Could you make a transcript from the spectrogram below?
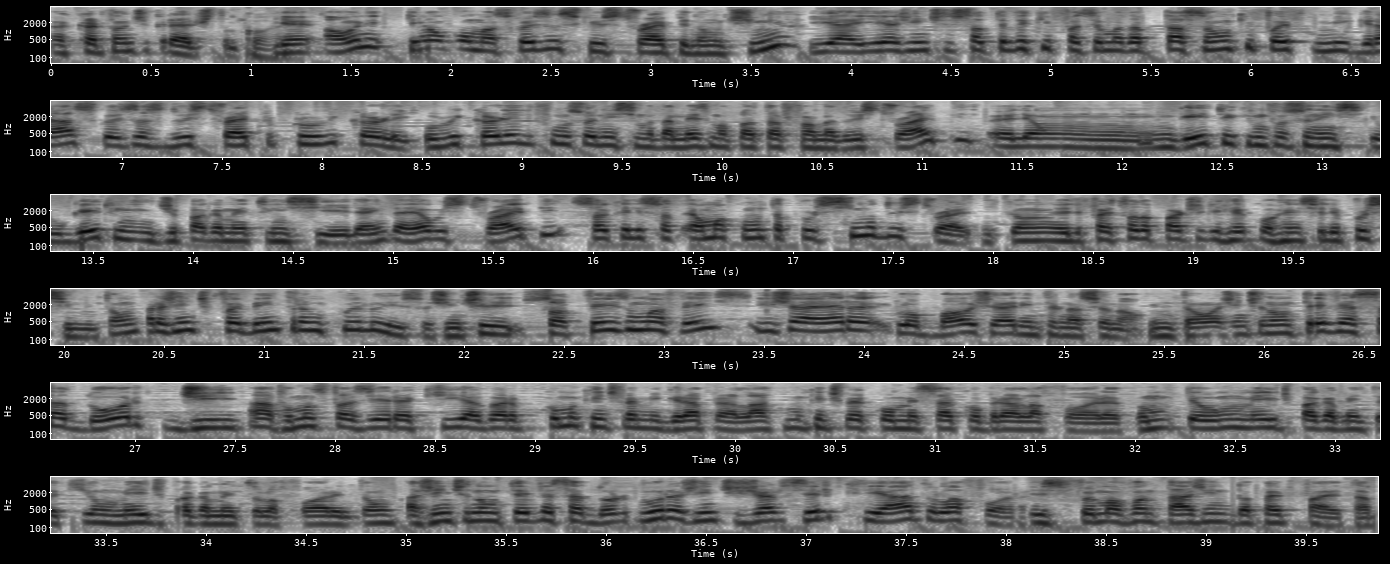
eh, cartão de crédito. Correto. E a uni... tem algumas coisas que o Stripe não tinha, e aí a gente só teve que fazer uma adaptação que foi migrar as coisas do Stripe pro Recurly. O Recurly ele funciona em cima da mesma plataforma do Stripe, ele é um, um gateway que funciona em si, o gateway de pagamento em si, ele ainda é o Stripe, só que ele só é uma conta por cima do Stripe. Então ele faz toda a parte de recorrência ali por cima. Então pra gente foi bem tranquilo isso. A gente só fez uma vez e já era global, já era internacional. Então a gente não teve essa dor de, ah, vamos fazer aqui agora como que a gente vai migrar para lá, como que a gente vai começar a cobrar lá fora. Vamos ter um meio de pagamento aqui, um meio de pagamento lá fora. Então a gente não teve essa dor por a gente já ser criado lá fora. Isso foi uma vantagem da Pipefy, tá?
